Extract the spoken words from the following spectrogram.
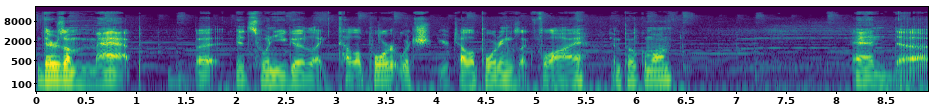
there's a map, but it's when you go to like teleport, which your is like fly in Pokemon. And uh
